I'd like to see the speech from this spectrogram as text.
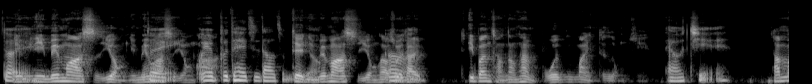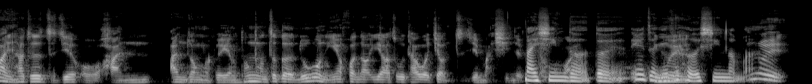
对，你你没办法使用，你没办法使用它，我也不太知道怎么，对，你没办法使用它，所以它一般厂商他们不会卖你这个东西。了解。他卖他就是直接哦含安装的费用。通常这个如果你要换到压缩，他会叫你直接买新的。买新的，对，因为整个是核心的嘛。因为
